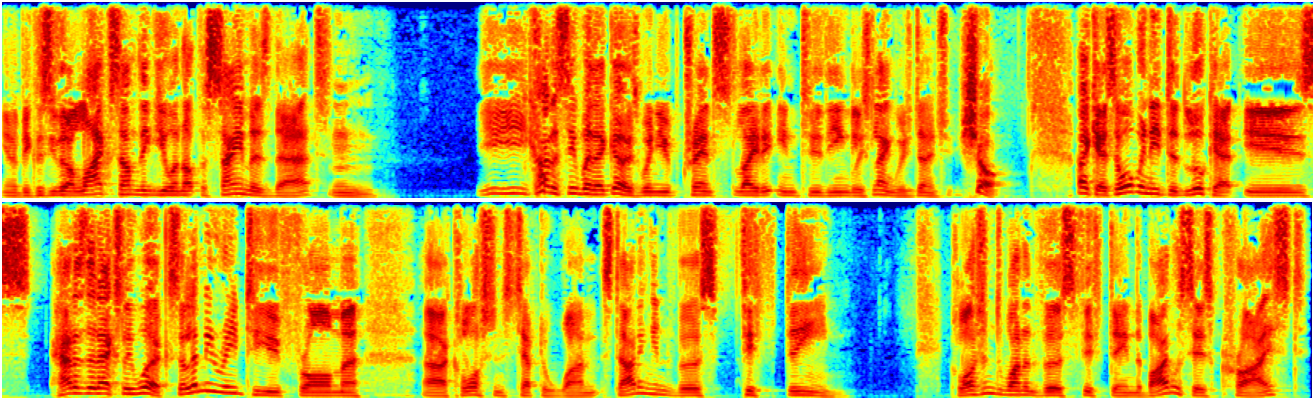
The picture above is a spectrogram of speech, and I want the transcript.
You know, because if you're like something, you are not the same as that. Hmm. You, you kind of see where that goes when you translate it into the English language, don't you? Sure. Okay, so what we need to look at is how does it actually work? So let me read to you from uh, uh, Colossians chapter 1, starting in verse 15. Colossians 1 and verse 15, the Bible says Christ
